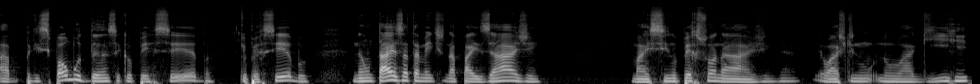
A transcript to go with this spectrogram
a principal mudança que eu perceba, que eu percebo, não está exatamente na paisagem, mas sim no personagem. Né? Eu acho que no, no Aguirre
